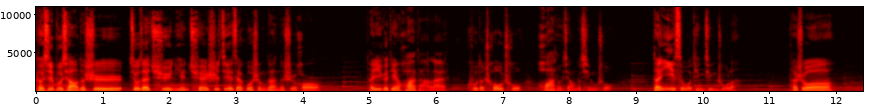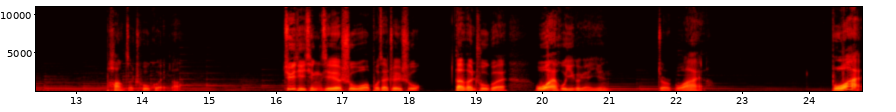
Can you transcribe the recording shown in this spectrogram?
可惜不巧的是，就在去年全世界在过圣诞的时候，他一个电话打来，哭得抽搐，话都讲不清楚，但意思我听清楚了。他说。胖子出轨了，具体情节恕我不再赘述。但凡出轨，无外乎一个原因，就是不爱了。不爱，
